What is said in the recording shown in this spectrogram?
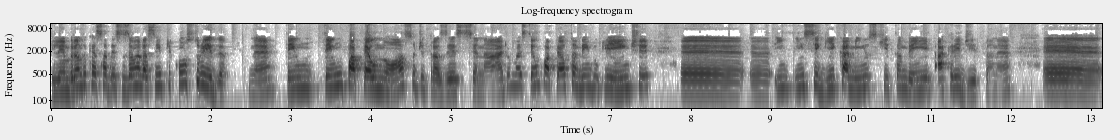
E lembrando que essa decisão ela é sempre construída, né? Tem um, tem um papel nosso de trazer esse cenário, mas tem um papel também do cliente é, é, em, em, seguir caminhos que também acredita, né? É,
